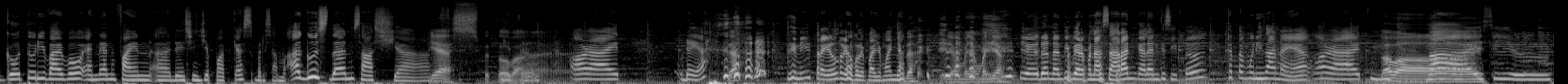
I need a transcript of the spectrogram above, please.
go to Revivo and then find eh, relationship podcast bersama Agus dan Sasha Yes, betul Gitu. banget. alright udah ya? Ini trailer nggak boleh panjang-panjang. Udah, yang banyak-banyak. ya udah nanti biar penasaran kalian ke situ ketemu di sana ya. Alright. Bye bye. bye see you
